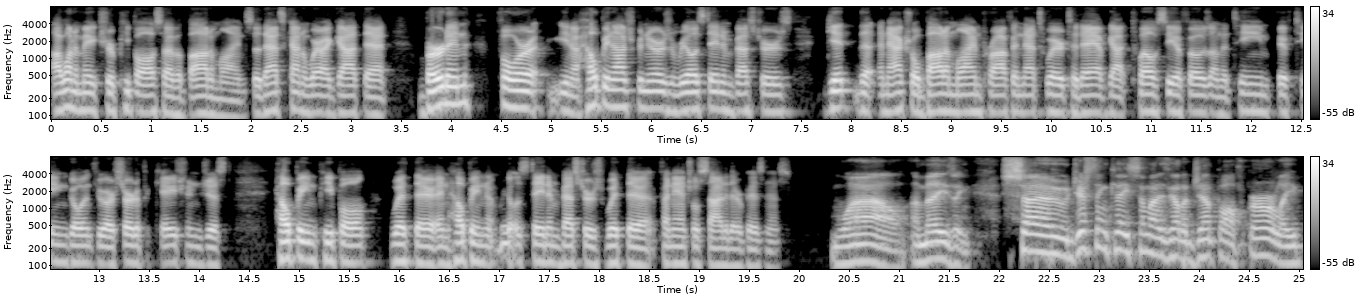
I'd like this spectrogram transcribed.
I want to make sure people also have a bottom line. So that's kind of where I got that burden for you know helping entrepreneurs and real estate investors get the, an actual bottom line profit. And that's where today I've got 12 CFOs on the team, 15 going through our certification, just helping people with their and helping real estate investors with the financial side of their business. Wow, amazing. So, just in case somebody's got to jump off early,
